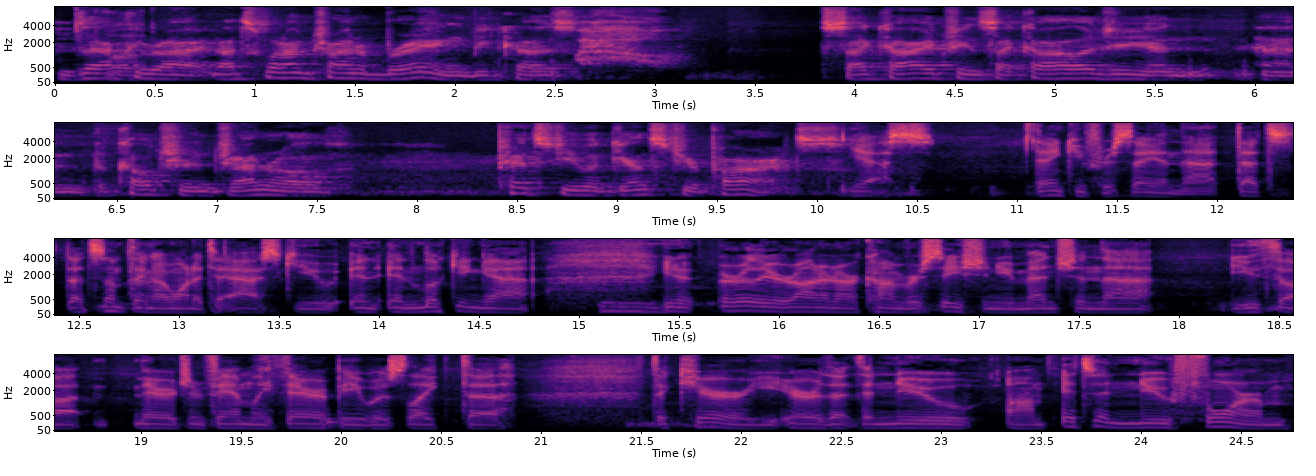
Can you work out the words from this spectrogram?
Exactly right. That's what I'm trying to bring because psychiatry and psychology and, and the culture in general pits you against your parts. Yes. Thank you for saying that. That's that's something I wanted to ask you. In in looking at, you know, earlier on in our conversation, you mentioned that you thought marriage and family therapy was like the the cure or the the new. Um, it's a new form.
